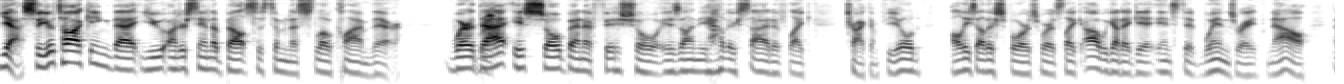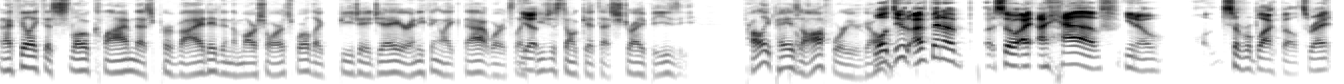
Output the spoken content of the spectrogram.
Yeah, so you're talking that you understand a belt system and a slow climb there. Where that is so beneficial is on the other side of like track and field, all these other sports where it's like, oh, we got to get instant wins right now. And I feel like the slow climb that's provided in the martial arts world, like BJJ or anything like that, where it's like Yep. you just don't get that stripe easy, probably pays oh. off where you're going. Well, dude, I've been a so I, I have you know several black belts, right?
